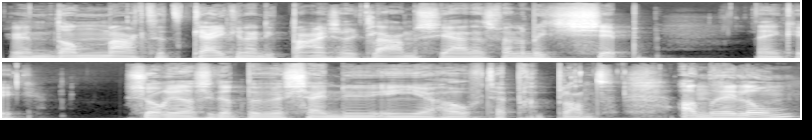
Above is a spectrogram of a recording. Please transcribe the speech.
En dan maakt het kijken naar die paasreclames, ja, dat is wel een beetje sip, denk ik. Sorry als ik dat bewustzijn nu in je hoofd heb geplant. André Lon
